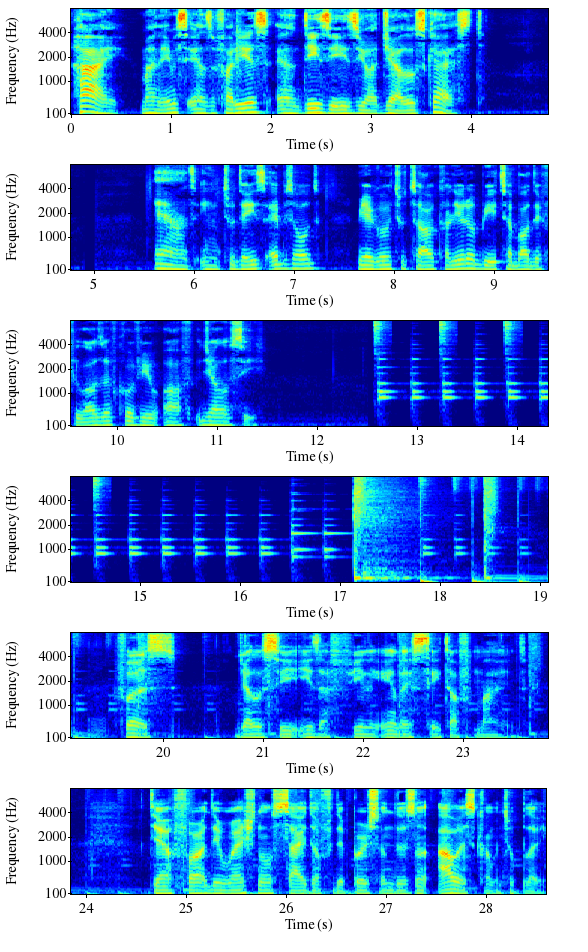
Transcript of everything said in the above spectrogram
Hi, my name is Enzo Farias and this is your Jealous Cast. And in today's episode, we are going to talk a little bit about the philosophical view of jealousy. First, jealousy is a feeling and a state of mind. Therefore, the rational side of the person does not always come into play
